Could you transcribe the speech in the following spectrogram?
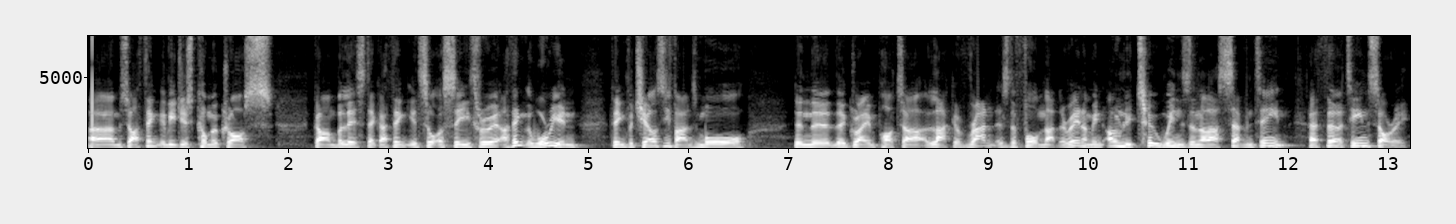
Um, so I think if he just come across gone ballistic, I think you'd sort of see through it. I think the worrying thing for Chelsea fans more than the, the Graham Potter lack of rant is the form that they're in. I mean, only two wins in the last 17, uh, 13, sorry.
